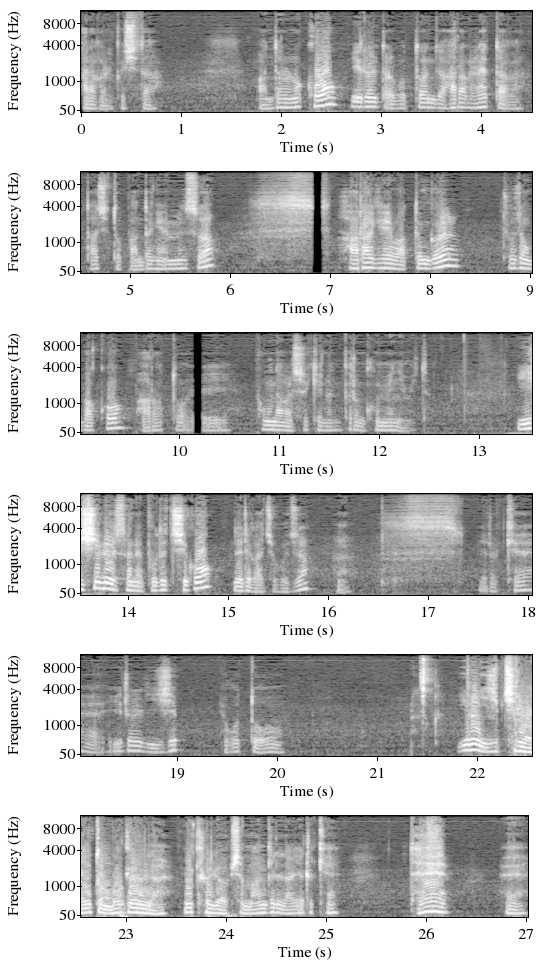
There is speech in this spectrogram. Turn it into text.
하락할 것이다. 만들어 놓고 1월 달부터 이제 하락을 했다가 다시 또 반등하면서 하락해 왔던 걸 조정받고 바로 또 이 폭락을 시키는 그런 국면입니다. 21선에 부딪히고 내려가죠. 그죠? 예. 이렇게 1월 20 요것도 1월 27일 또 목요일날 위클리 옵션 만길날 이렇게 대 예,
